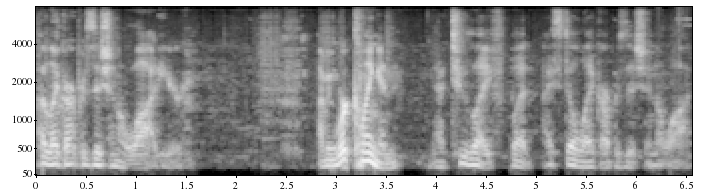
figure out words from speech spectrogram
I like our position a lot here. I mean, we're clinging at two life, but I still like our position a lot.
